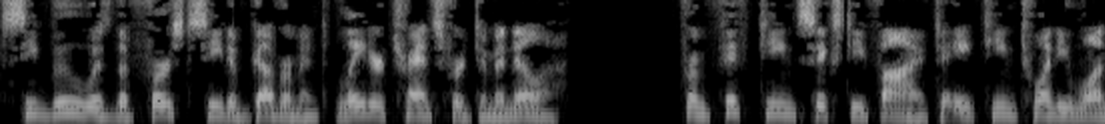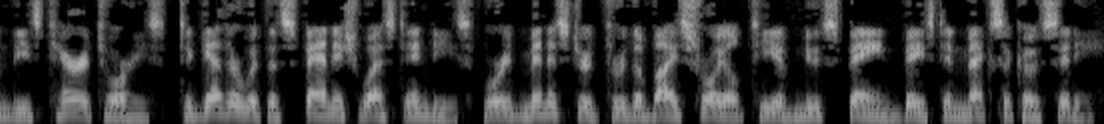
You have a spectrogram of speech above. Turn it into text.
Cebu was the first seat of government, later transferred to Manila. From 1565 to 1821 these territories, together with the Spanish West Indies, were administered through the Viceroyalty of New Spain based in Mexico City.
